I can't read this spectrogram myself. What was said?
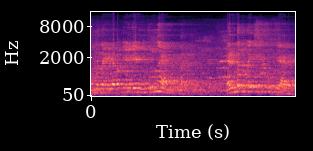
നമ്മുടെ ഇടവകയിലെ മുതിർന്നയാണ് എൺപത് വയസ്സ് പൂർത്തിയായത്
